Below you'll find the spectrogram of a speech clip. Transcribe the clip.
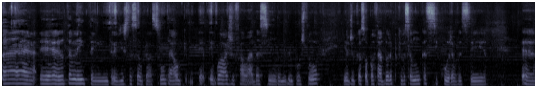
É, é, eu também tenho entrevista sobre o assunto. É algo que eu gosto de falar da síndrome do impostor. Eu digo que eu sou portadora porque você nunca se cura. Você. É,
